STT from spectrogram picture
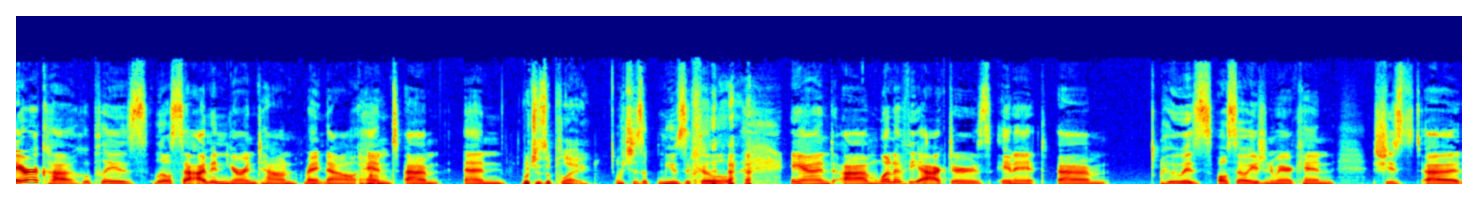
Erica, who plays Little Sa- I'm in Urinetown right now, Uh-huh. and um, and Which is a play. which is a musical, and um, one of the actors in it, um, who is also Asian American, she's uh,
